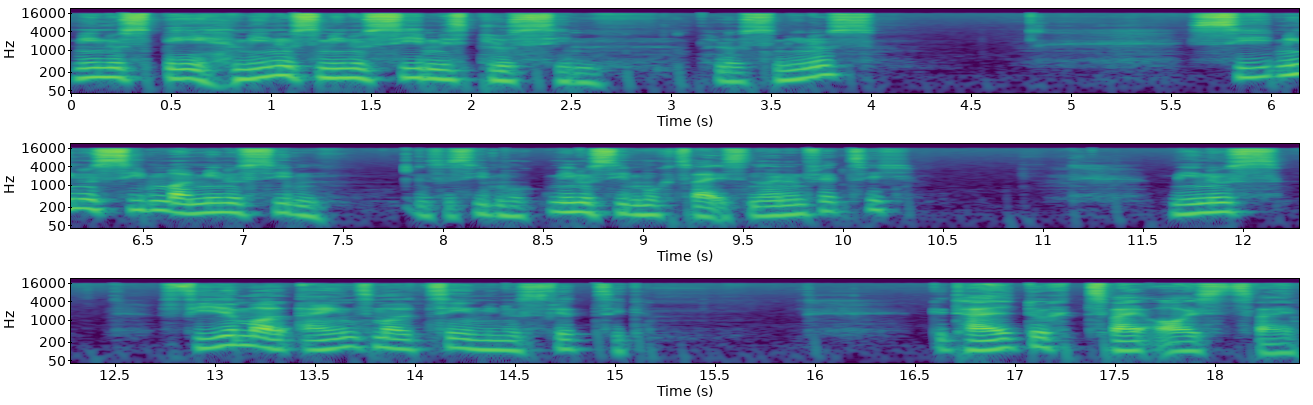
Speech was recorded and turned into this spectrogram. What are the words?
minus b, minus minus 7 ist plus 7. Plus minus Sie, minus 7 mal minus 7, also 7 hoch, minus 7 hoch 2 ist 49. Minus 4 mal 1 mal 10 minus 40. Geteilt durch 2a ist 2.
